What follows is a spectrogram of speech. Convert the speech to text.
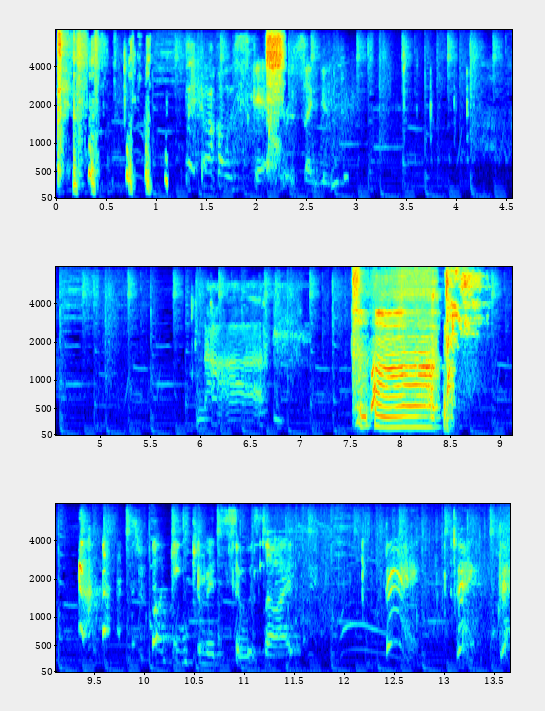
I was scared for a second. Nah. Just fucking commit suicide. Bang! Bang! Bang!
